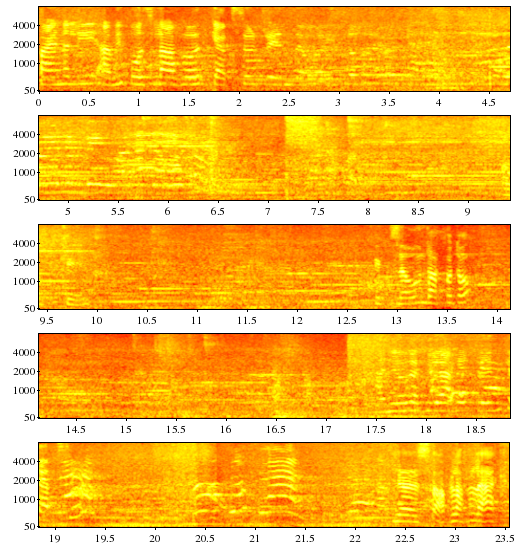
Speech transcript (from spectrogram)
फायनली आम्ही पोचलो आहोत कॅप्सूल ट्रेन जवळ. जाऊन दाखवतो. आणि एवढं आहे ट्रेन कॅप्सूल येस आपला फ्लॅग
